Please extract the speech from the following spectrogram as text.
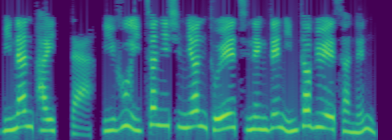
미난 바 있다. 이후 2020년도에 진행된 인터뷰에서는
